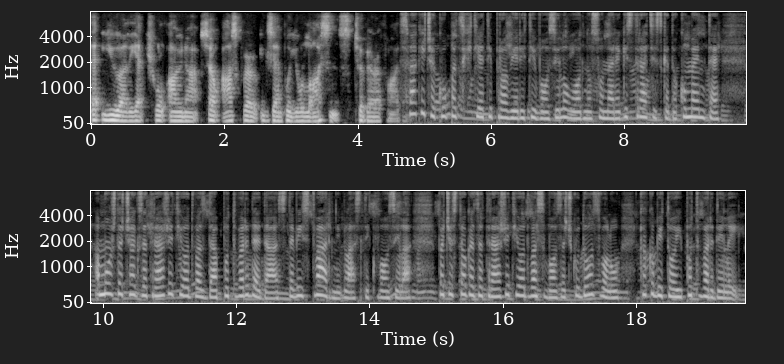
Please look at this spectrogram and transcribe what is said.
that you are the actual owner. So ask for example your license to verify that. Svaki će kupac htjeti provjeriti vozilo u odnosu na registracijske dokumente, a možda čak zatražiti od vas da potvrde da ste vi stvarni vlasnik vozila, pa će stoga zatražiti od vas vozačku dozvolu kako bi to i potvrdili.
